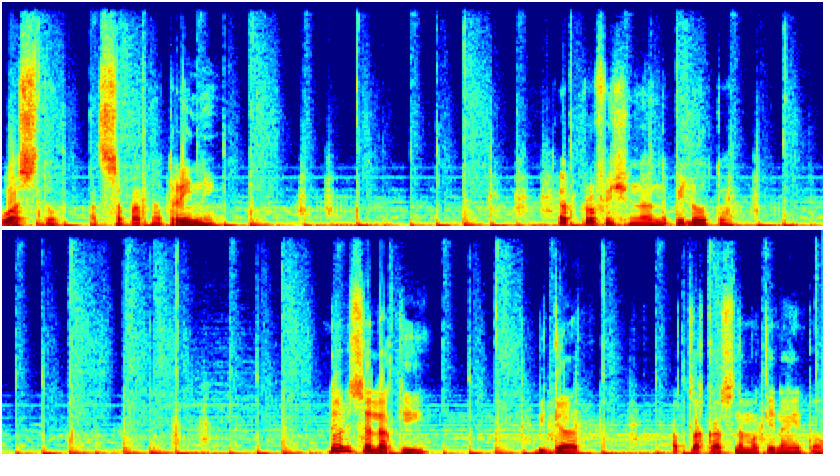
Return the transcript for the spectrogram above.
Wasto at sapat na training. At profesional na piloto. Dahil sa laki, bigat, at lakas na makinang ito,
